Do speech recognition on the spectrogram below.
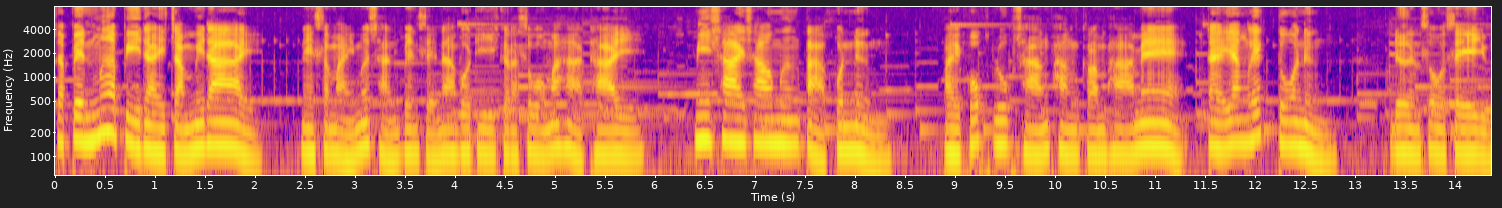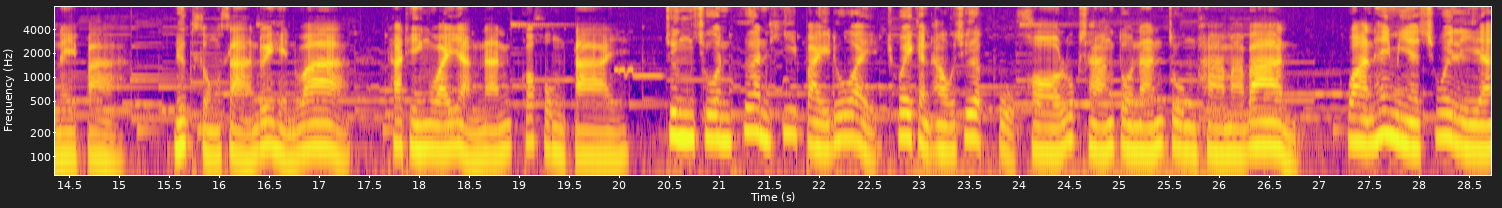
จะเป็นเมื่อปีใดจำไม่ได้ ในสมัยเมื่อฉันเป็นเสนาบดีกระทรวงมหาดไทย มีชายชาวเมืองตากคนหนึ่ง ไปพบลูกช้างพังกรำพาแม่ แต่ยังเล็กตัวหนึ่ง เดินโซเซอยู่ในป่า นึกสงสารด้วยเห็นว่า ถ้าทิ้งไว้อย่างนั้นก็คงตาย จึงชวนเพื่อนที่ไปด้วยช่วยกันเอาเชือกผูกคอลูกช้างตัวนั้นจูงพามาบ้านวานให้เมียช่วยเลี้ยง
